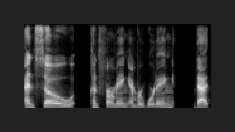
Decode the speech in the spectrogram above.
and so confirming and rewarding that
